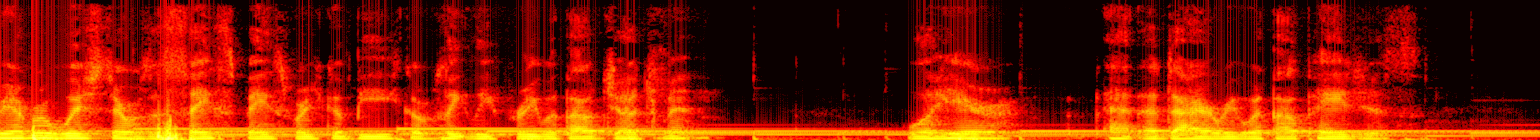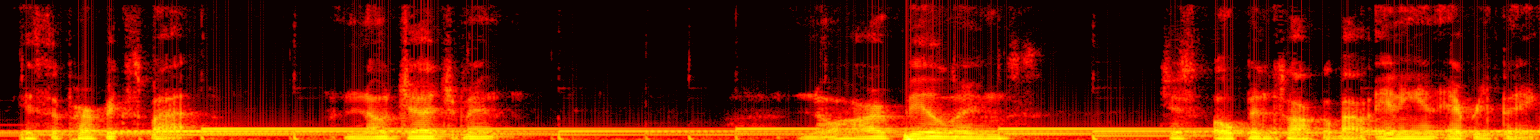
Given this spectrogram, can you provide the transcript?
you ever wished there was a safe space where you could be completely free without judgment? Well, here at A Diary Without Pages is the perfect spot. No judgment, no hard feelings, just open talk about any and everything.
